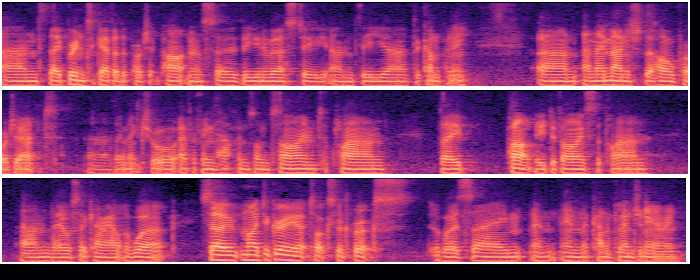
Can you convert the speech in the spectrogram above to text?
and they bring together the project partners, so the university and the uh, the company, um, and they manage the whole project. Uh, they make sure everything happens on time to plan. They partly devise the plan. Um, they also carry out the work. So my degree at Oxford Brookes was a, in, in, mechanical engineering,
